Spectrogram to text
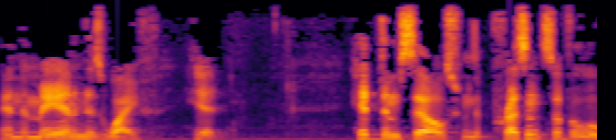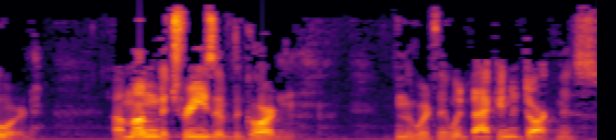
And the man and his wife hid, hid themselves from the presence of the Lord among the trees of the garden. In other words, they went back into darkness.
